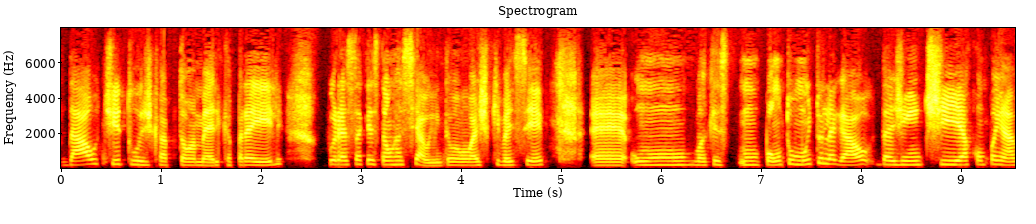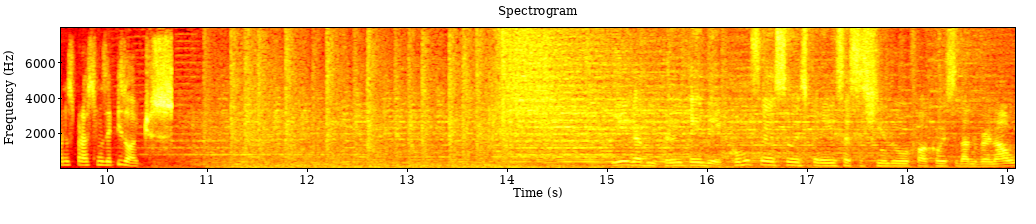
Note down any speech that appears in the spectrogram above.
dar o título de Capitão América para ele por essa questão racial. Então, eu acho que vai ser é, um, uma, um ponto muito legal da gente acompanhar nos próximos episódios. E Gabi, pra eu entender, como foi a sua experiência assistindo o Falcão e Cidade Invernal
